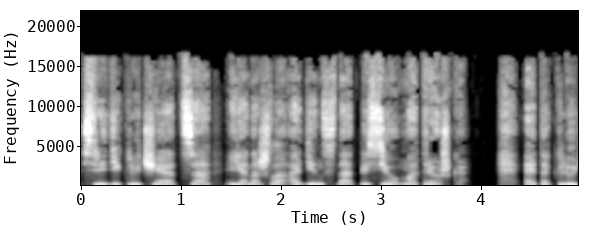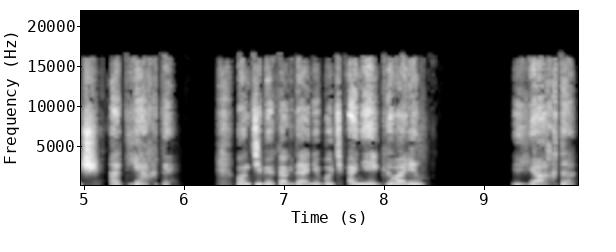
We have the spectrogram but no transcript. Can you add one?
Среди ключей отца я нашла один с надписью «Матрешка». Это ключ от яхты. Он тебе когда-нибудь о ней говорил? Яхта?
